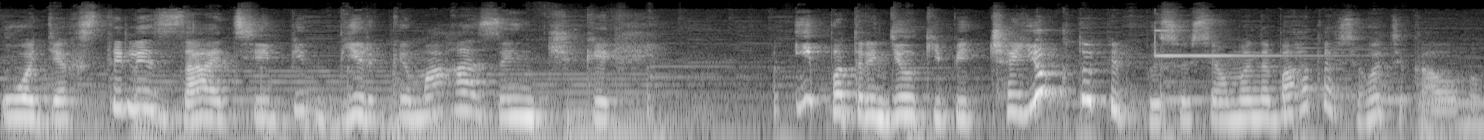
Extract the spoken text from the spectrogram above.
одяг, стилізації, підбірки, магазинчики і потренділки під чайок, то підписуйся. У мене багато всього цікавого.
